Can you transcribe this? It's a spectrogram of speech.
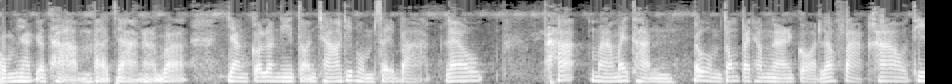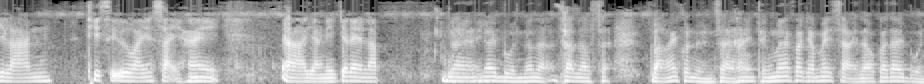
ผมอยากจะถามพระอาจารย์นะว่าอย่างกรณีตอนเช้าที่ผมใส่บาตรแล้ว พระมาไม่ทัน แล้วผมต้องไปทำงานก่อน แล้วฝากข้าวที่ร้านที่ซื้อไว้ใส่ให้ อ่า อย่างนี้จะได้รับได้ได้บุญนั่นแหละถ้าเราฝากให้คนอื่นใส่ให้ ถึงแม้เขาจะไม่ใส่เราก็ได้บุญ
